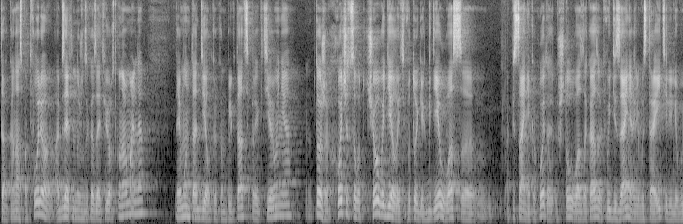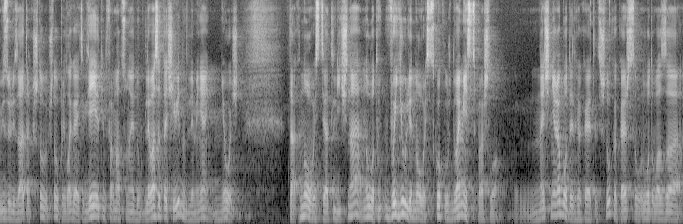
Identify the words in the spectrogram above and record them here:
Так, а нас портфолио. Обязательно нужно заказать верстку нормально. Ремонт, отделка, комплектация, проектирование. тоже хочется, вот что вы делаете в итоге, где у вас э, описание какое-то, что у вас заказывать, вы дизайнер или вы строитель или вы визуализатор, что вы, что вы предлагаете, где я эту информацию найду. Для вас это очевидно, для меня не очень. Так, новости, отлично. Ну вот в июле новость, сколько уж, два месяца прошло. Значит, не работает какая-то штука, кажется, вот у вас за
